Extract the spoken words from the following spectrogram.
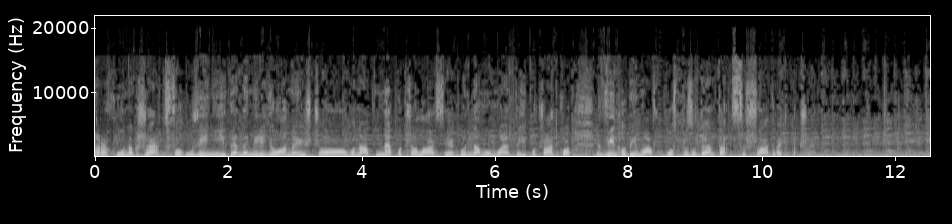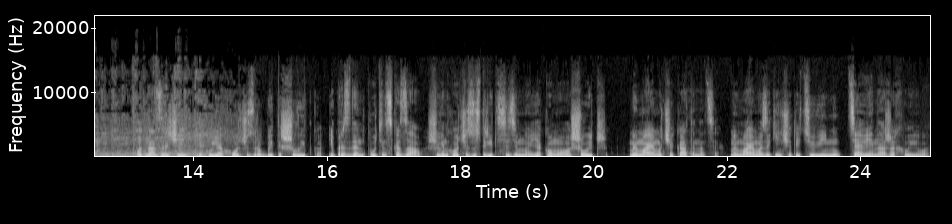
рахунок жертв у війні йде на мільйони, і що вона б не почалася, якби на момент її початку він обіймав пост президента США. Давайте почуємо. Одна з речей, яку я хочу зробити швидко, і президент Путін сказав, що він хоче зустрітися зі мною якомога швидше. Ми маємо чекати на це. Ми маємо закінчити цю війну. Ця війна жахлива.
